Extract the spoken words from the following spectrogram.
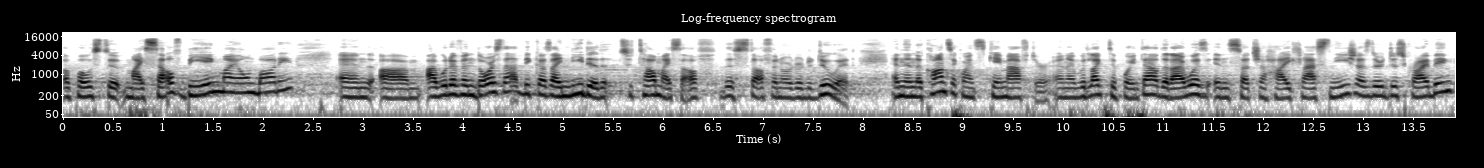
opposed to myself being my own body. And um, I would have endorsed that because I needed to tell myself this stuff in order to do it. And then the consequence came after. And I would like to point out that I was in such a high class niche as they're describing,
